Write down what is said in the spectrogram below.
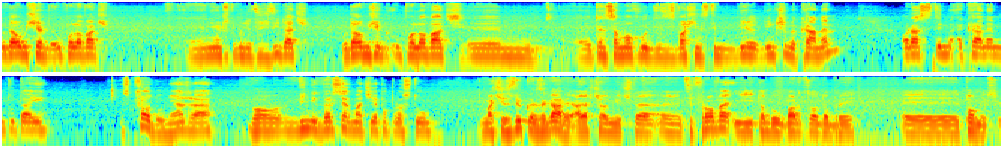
Udało mi się upolować, nie wiem czy tu będzie coś widać, udało mi się upolować ten samochód z, właśnie z tym większym ekranem oraz z tym ekranem tutaj z przodu, nie, że bo w innych wersjach macie po prostu macie zwykłe zegary, a ja chciałem mieć te e, cyfrowe i to był bardzo dobry e, pomysł,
